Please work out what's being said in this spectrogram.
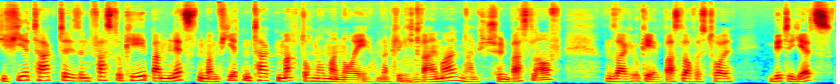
die vier Takte die sind fast okay. Beim letzten, beim vierten Takt, mach doch nochmal neu. Und dann klicke ich mhm. dreimal, dann habe ich einen schönen Basslauf und sage, okay, Basslauf ist toll, bitte jetzt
